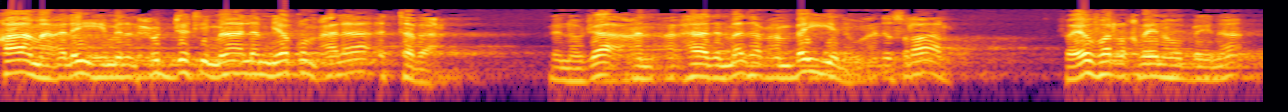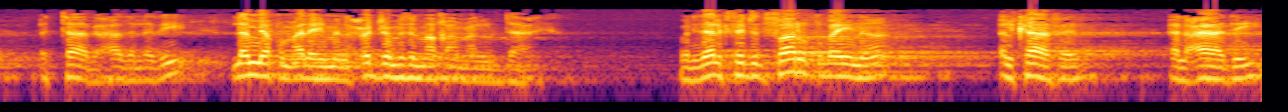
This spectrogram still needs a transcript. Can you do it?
قام عليه من الحجة ما لم يقم على التبع لأنه جاء عن هذا المذهب عن بينة وعن إصرار فيفرق بينه وبين التابع هذا الذي لم يقم عليه من الحجة مثل ما قام على الداعية ولذلك تجد فرق بين الكافر العادي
